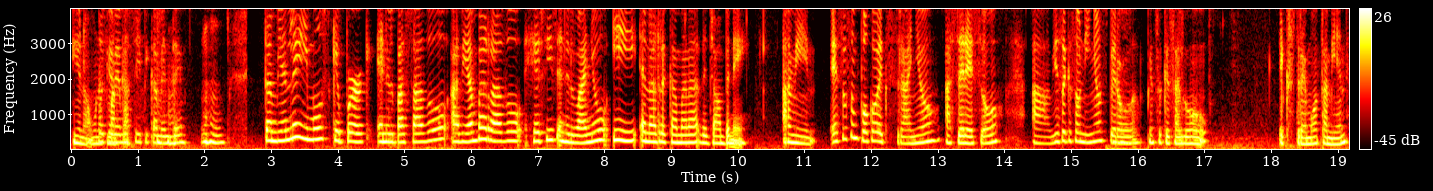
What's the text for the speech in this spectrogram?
you know, unas Lo que vemos típicamente. También leímos que Burke en el pasado había embarrado Jessis en el baño y en la recámara de John Benet. I mean, eso es un poco extraño hacer eso Yo sé que son niños, pero pienso que es algo extremo también.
